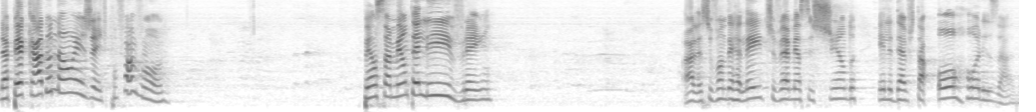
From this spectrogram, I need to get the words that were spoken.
Não é pecado, não, hein, gente? Por favor. Pensamento é livre, hein? Olha, se o Vanderlei estiver me assistindo, ele deve estar horrorizado.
